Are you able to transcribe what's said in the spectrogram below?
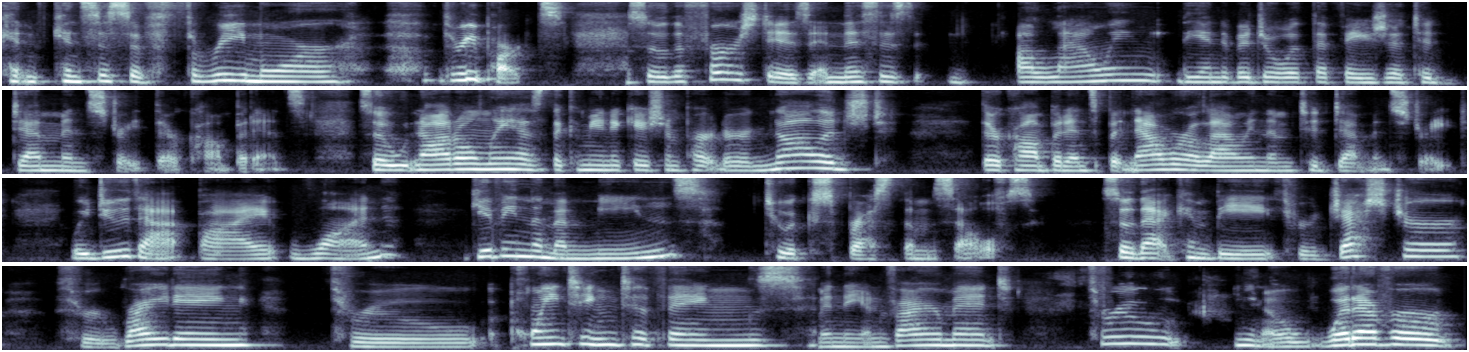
can, consists of three more three parts. So the first is and this is allowing the individual with aphasia to demonstrate their competence. So not only has the communication partner acknowledged their competence, but now we're allowing them to demonstrate. We do that by one, giving them a means to express themselves. So that can be through gesture, through writing, through pointing to things in the environment, through, you know, whatever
